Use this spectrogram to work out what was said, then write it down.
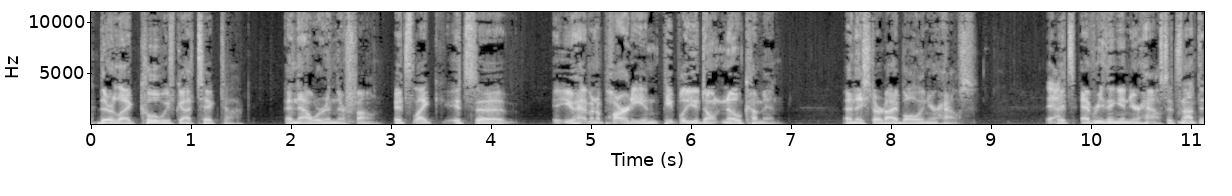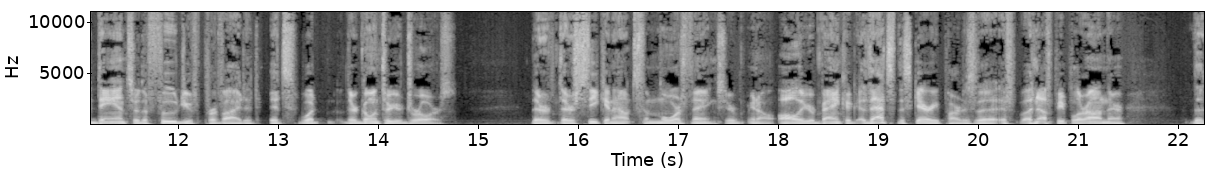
They're like, "Cool, we've got TikTok." And now we're in their phone. It's like it's uh, you having a party and people you don't know come in and they start eyeballing your house. Yeah. It's everything in your house. It's not the dance or the food you've provided. It's what they're going through your drawers. They're they're seeking out some more things. You're, you know, all your bank. That's the scary part is that if enough people are on there, the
